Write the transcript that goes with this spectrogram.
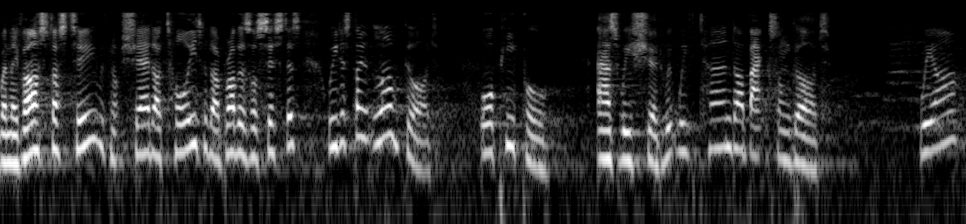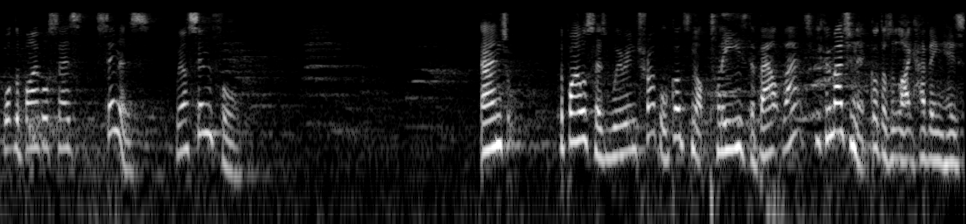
when they've asked us to. We've not shared our toys with our brothers or sisters. We just don't love God or people as we should. We've turned our backs on God. We are, what the Bible says, sinners. We are sinful. And the Bible says we're in trouble. God's not pleased about that. You can imagine it. God doesn't like having his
